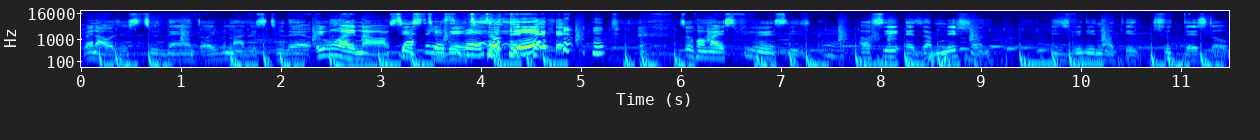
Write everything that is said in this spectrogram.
when I was a student, or even as a student, even right now, I'm still, a student. student, okay. so, from my experiences, Mm. I'll say examination is really not a true test of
